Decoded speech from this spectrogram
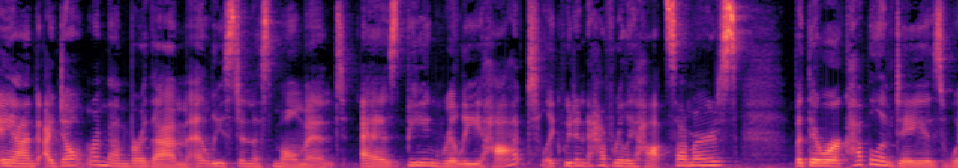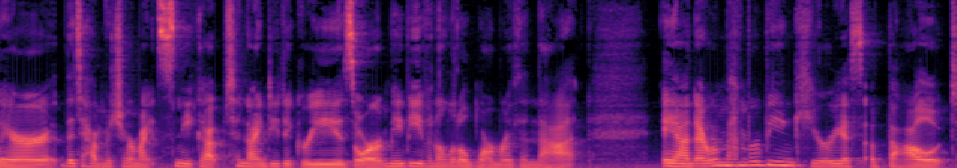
And I don't remember them, at least in this moment, as being really hot. Like we didn't have really hot summers, but there were a couple of days where the temperature might sneak up to 90 degrees or maybe even a little warmer than that. And I remember being curious about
